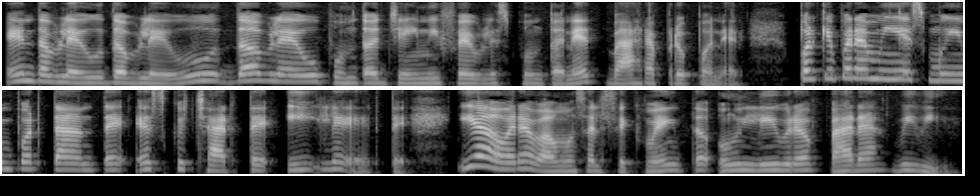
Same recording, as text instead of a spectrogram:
en www.jamiefebles.net barra proponer, porque para mí es muy importante escucharte y leerte. Y ahora vamos al segmento Un libro para vivir.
